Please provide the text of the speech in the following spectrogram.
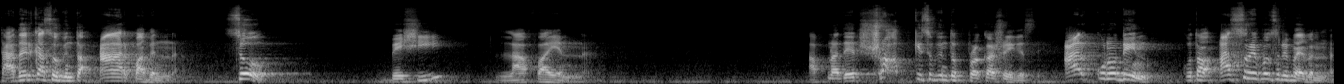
তাদের কাছেও কিন্তু আর পাবেন না। সো বেশি লাফায়েন না। আপনাদের সব কিছু কিন্তু প্রকাশ হয়ে গেছে। আর কোনো দিন কোথাও আশ্রয় প্রশ্রয় পাবেন না।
